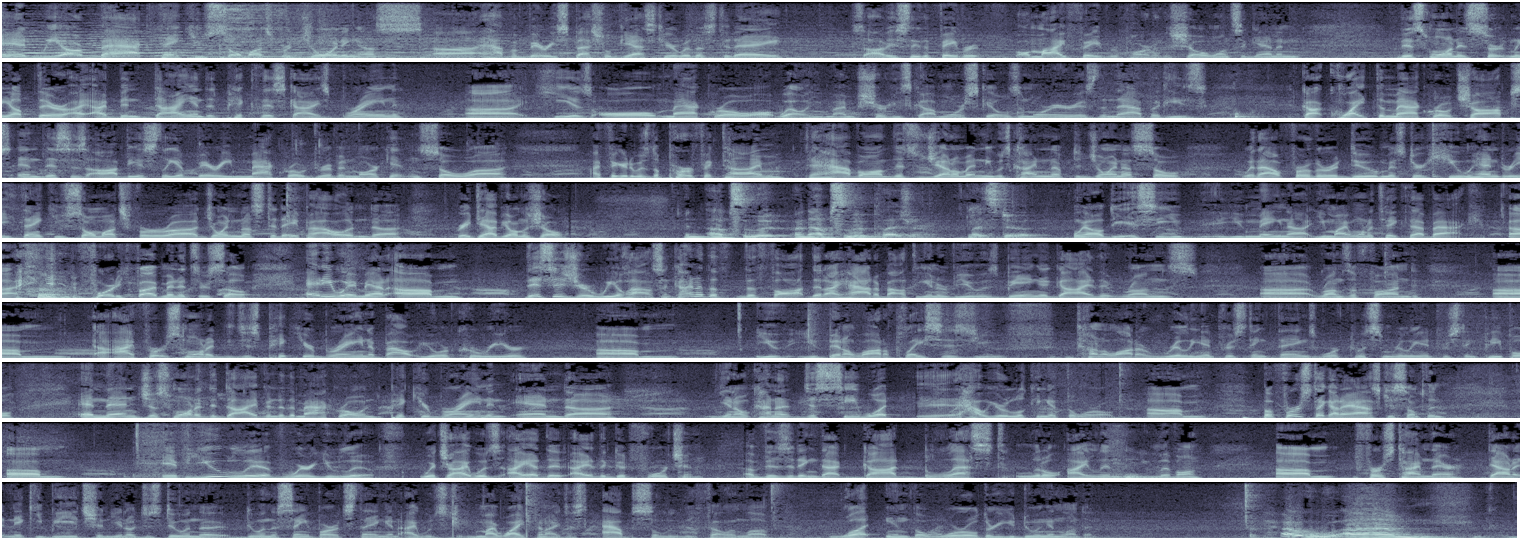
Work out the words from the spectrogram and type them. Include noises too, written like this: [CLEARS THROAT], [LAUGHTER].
And we are back. Thank you so much for joining us. Uh, I have a very special guest here with us today. It's obviously the favorite, my favorite part of the show, once again. And this one is certainly up there. I, have been dying to pick this guy's brain. Uh, he is all macro. All, well, he, I'm sure he's got more skills in more areas than that, but he's got quite the macro chops. And this is obviously a very macro driven market. And so, uh, I figured it was the perfect time to have on this gentleman. He was kind enough to join us. So, without further ado, Mr. Hugh Hendry, thank you so much for uh, joining us today, pal, and uh, great to have you on the show. An absolute, an absolute pleasure. Let's do it. Well, do you see, you, you may not, you might want to take that back uh, [LAUGHS] in 45 minutes or so. Anyway, man, um, this is your wheelhouse, and kind of the, the thought that I had about the interview is being a guy that runs uh, runs a fund. Um, I first wanted to just pick your brain about your career. Um, you've you've been a lot of places. You've done a lot of really interesting things. Worked with some really interesting people, and then just wanted to dive into the macro and pick your brain and and uh, you know kind of just see what uh, how you're looking at the world. Um, but first, I got to ask you something. Um, if you live where you live, which I was, I had the I had the good fortune of visiting that God blessed little island that you live on. Um, first time there, down at Nikki Beach, and you know, just doing the doing the St. Bart's thing, and I was my wife and I just absolutely fell in love. What in the world are you doing in London? Oh, um,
